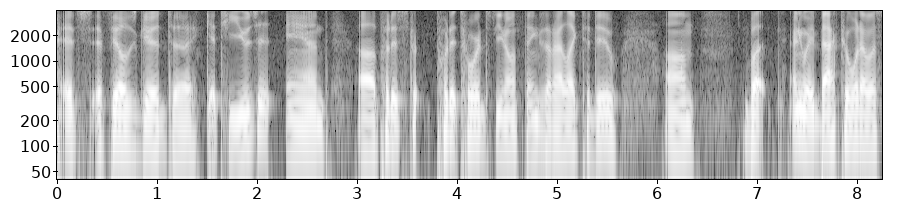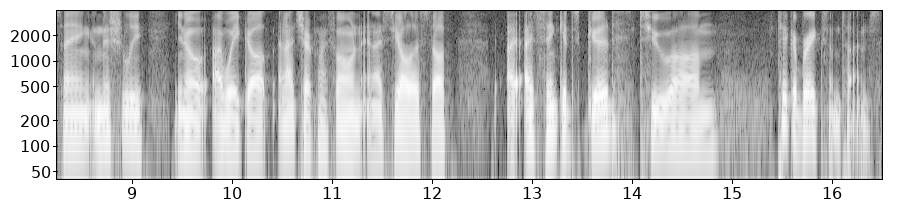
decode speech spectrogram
it's it feels good to get to use it and uh, put it st- put it towards you know things that I like to do. Um, but anyway, back to what I was saying initially. You know, I wake up and I check my phone and I see all this stuff. I, I think it's good to um, take a break sometimes,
